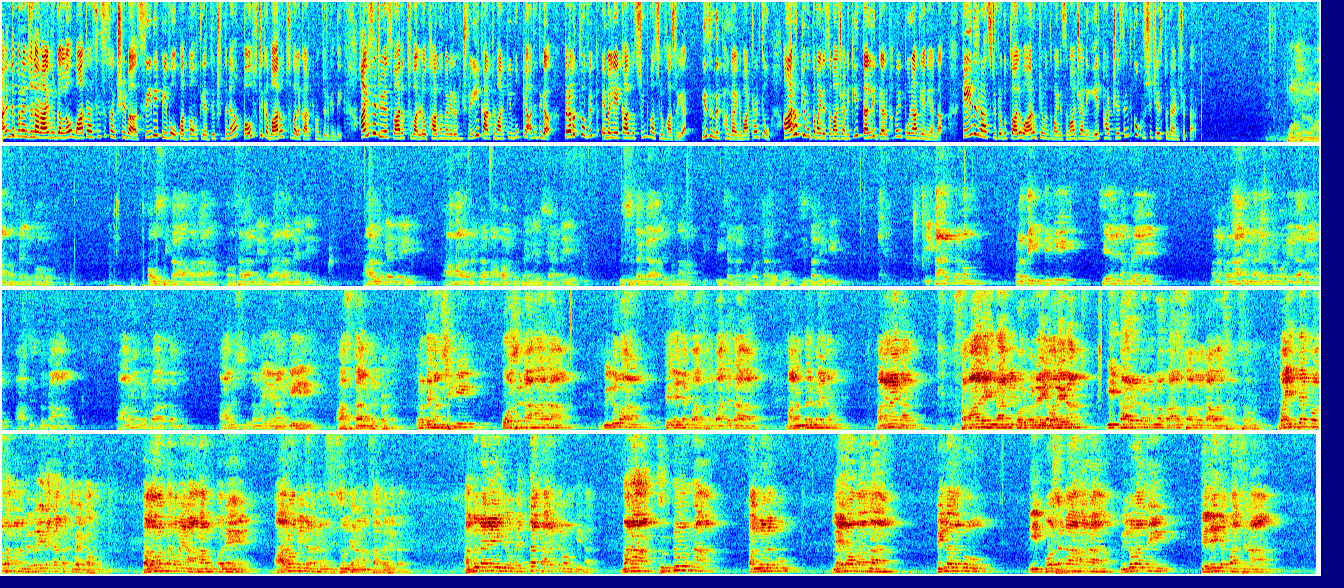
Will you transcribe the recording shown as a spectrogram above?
అనంతపురం జిల్లా రాయదుర్గంలో మాతా శిశు సంక్షేమ సిడిపిఓ పద్మావతి అధ్యక్షతన పౌష్టిక వారోత్సవాల కార్యక్రమం జరిగింది. ఐసీడీఎస్ వారోత్సవాలలో భాగంగా నిర్వహించిన ఈ కార్యక్రమానికి ముఖ్య అతిథిగా ప్రభుత్వ విప్ ఎమ్మెల్యే కాల్వ శ్రీనివాసులు హాజరయ్యారు. ఈ సందర్భంగా ఆయన మాట్లాడుతూ ఆరోగ్యవంతమైన సమాజానికి తల్లి గర్భమై పునాది అని అన్నారు. కేంద్ర రాష్ట్ర ప్రభుత్వాలు ఆరోగ్యవంతమైన సమాజాన్ని ఏర్పాటు చేసేందుకు కృషి చేస్తున్నాయని చెప్పారు. పౌష్టికాహార అవసరాన్ని ప్రాధాన్యాన్ని ఆరోగ్యాన్ని ఆహారం ఎట్లా కాపాడుతుంది అనే విషయాన్ని విస్తృతంగా చేస్తున్న టీచర్లకు వర్కర్లకు సిబ్బందికి. ఈ కార్యక్రమం ప్రతి ఇంటికి చేరినప్పుడే మన ప్రధాని నరేంద్ర మోడీ గారు ఆశిస్తున్న ఆరోగ్య భారతం ఆవిష్కృతమయ్యేదానికి ఆస్కారం ఏర్పడతాం ప్రతి మనిషికి పోషకాహార విలువ తెలియజెప్పాల్సిన బాధ్యత మనందరిపైన ఉంది. మనమే కాదు సమాజ హితాన్ని కోరుకునే ఎవరైనా ఈ కార్యక్రమంలో భాగస్వాములు కావాల్సిన అవసరం ఉంది. వైద్యం కోసం మనం విపరీతంగా ఖర్చు పెడతా ఉన్నాం. బలవంతకమైన ఆహారంతోనే ఆరోగ్యకరమైన శిశువు జననం సాధ్యమవుతాం. అందుకనే ఇది ఒక పెద్ద కార్యక్రమం కింద. మన చుట్టూ ఉన్న తల్లులకు లేదా వాళ్ళ పిల్లలకు ఈ పోషకాహార విలువల్ని తెలియజెప్పాల్సిన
